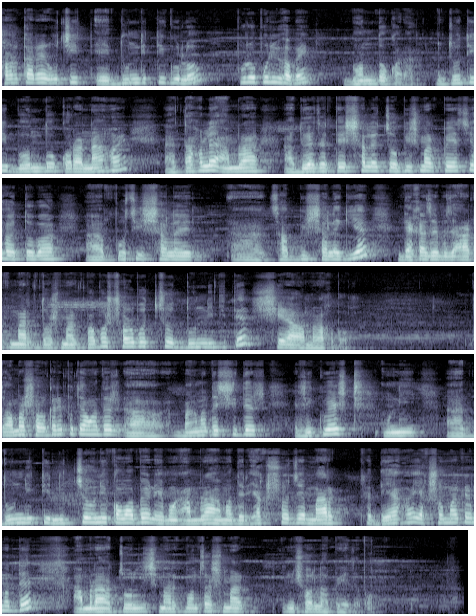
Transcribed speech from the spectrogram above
সরকারের উচিত এই দুর্নীতিগুলো পুরোপুরিভাবে বন্ধ করা। যদি বন্ধ করা না হয় তাহলে আমরা দু হাজার তেইশ সালে চব্বিশ মার্ক পেয়েছি হয়তো বা পঁচিশ সালে ছাব্বিশ সালে গিয়ে দেখা যাবে যে আট মার্ক, দশ মার্ক পাবো। সর্বোচ্চ দুর্নীতিতে সেরা আমরা হব। তো আমরা সরকারের প্রতি আমাদের বাংলাদেশিদের রিকোয়েস্ট উনি দুর্নীতি নিশ্চয় উনি কমাবেন এবং আমরা আমাদের একশো যে মার্ক দেয়া হয়, একশো মার্কের মধ্যে আমরা চল্লিশ মার্ক, পঞ্চাশ মার্ক ইনশাল্লাহ পেয়ে যাব।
